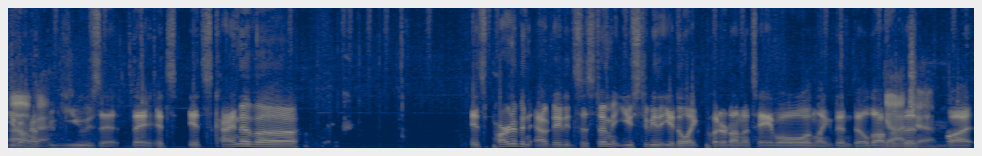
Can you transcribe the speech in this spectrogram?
You Oh, don't okay. have to use it. They, it's it's kind of a. It's part of an outdated system. It used to be that you had to like put it on a table and like then build off of it. But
